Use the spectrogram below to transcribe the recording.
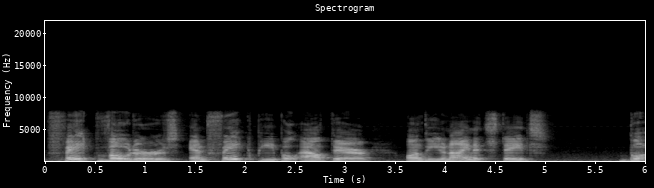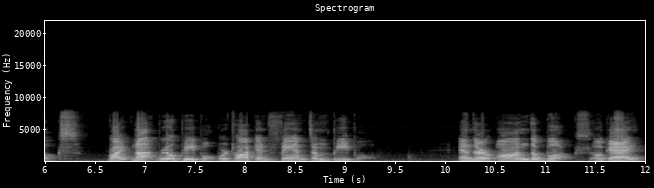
fake voters and fake people out there on the United States books, right? Not real people. We're talking phantom people. And they're on the books, okay?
